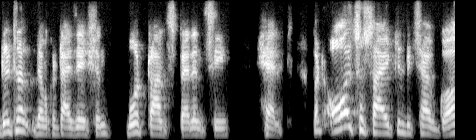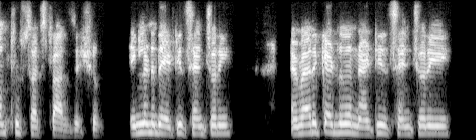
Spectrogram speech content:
greater democratization, more transparency helped. But all societies which have gone through such transition, England in the 18th century, America in the 19th century,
